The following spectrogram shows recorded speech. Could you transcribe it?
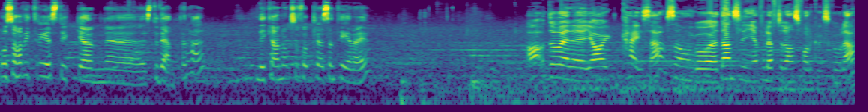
Och så har vi tre stycken eh, studenter här ni kan också få presentera er. Ja, då är det jag, Kajsa, som går danslinjen på Löftedalens folkhögskola.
